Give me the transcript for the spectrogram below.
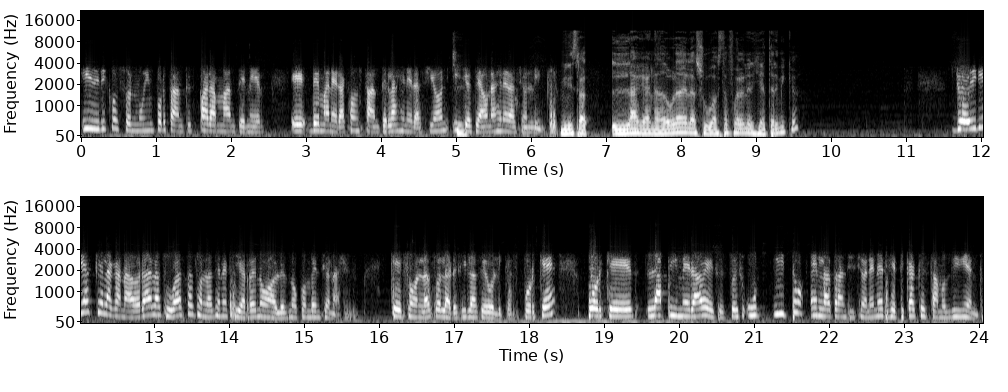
hídricos son muy importantes para mantener eh, de manera constante la generación Sí. y que sea una generación limpia. Ministra, ¿la ganadora de la subasta fue la energía térmica? Yo diría que la ganadora de la subasta son las energías renovables no convencionales. que son las solares y las eólicas. ¿Por qué? Porque es la primera vez, esto es un hito en la transición energética que estamos viviendo.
